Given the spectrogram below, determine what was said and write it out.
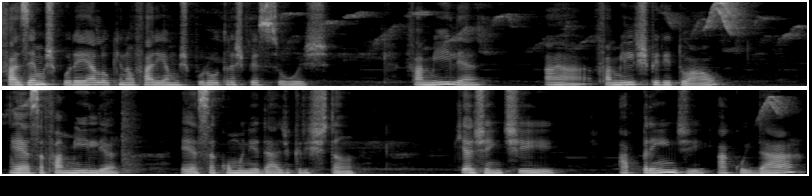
Fazemos por ela o que não faríamos por outras pessoas. Família, a família espiritual é essa família, é essa comunidade cristã que a gente aprende a cuidar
